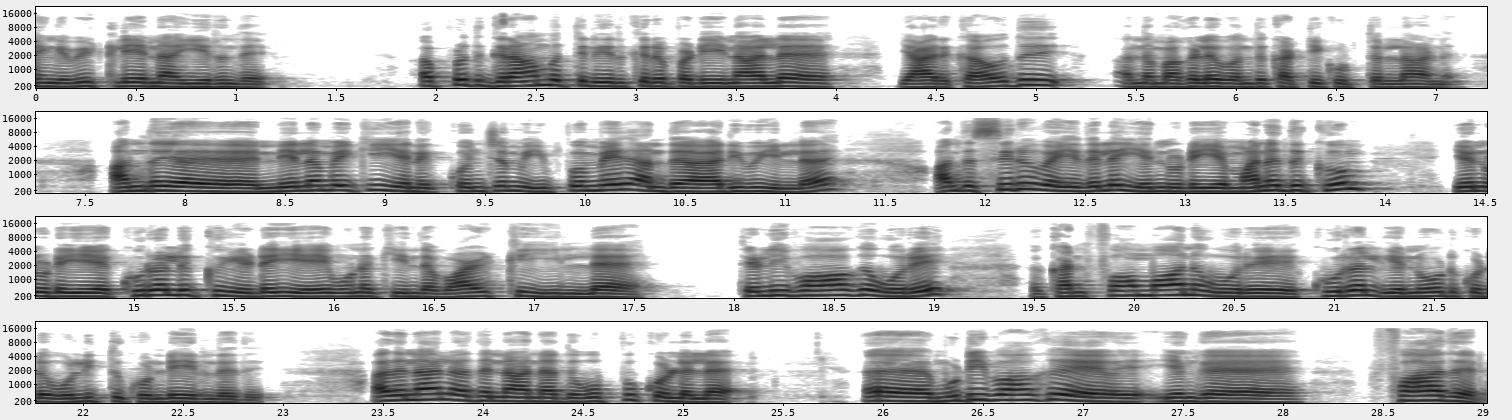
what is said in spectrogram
எங்கள் வீட்டிலேயே நான் இருந்தேன். அப்பொழுது கிராமத்தில் இருக்கிறபடியினால் யாருக்காவது அந்த மகளை வந்து கட்டி கொடுத்துடலான்னு. அந்த நிலைமைக்கு எனக்கு கொஞ்சம் இப்போவுமே அந்த அறிவு இல்லை. அந்த சிறு வயதில் என்னுடைய மனதுக்கும் என்னுடைய குரலுக்கும் இடையே உனக்கு இந்த வாழ்க்கை இல்லை. தெளிவாக ஒரு கன்ஃபார்மான ஒரு குரல் என்னோடு கூட ஒழித்து கொண்டே இருந்தது. அதனால் அதை நான் அதை ஒப்புக்கொள்ளலை. முடிவாக எங்கள் ஃபாதர்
